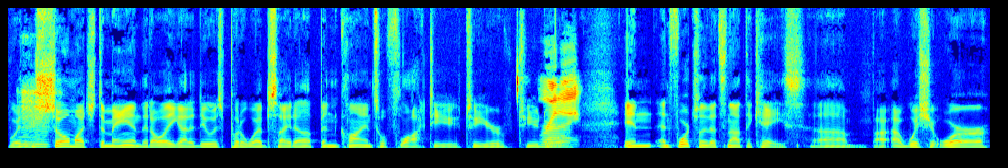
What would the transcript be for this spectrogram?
where mm-hmm. there's so much demand that all you got to do is put a website up and clients will flock to you to your to your right. door. And unfortunately, that's not the case. Um, I, I, wish it were,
